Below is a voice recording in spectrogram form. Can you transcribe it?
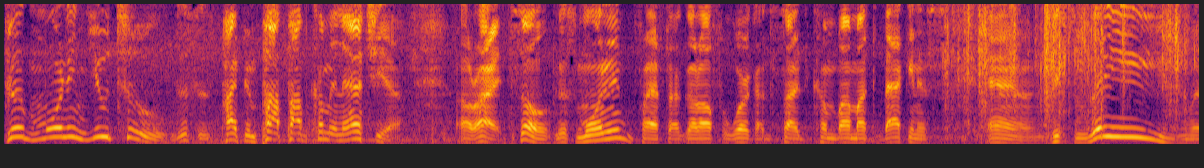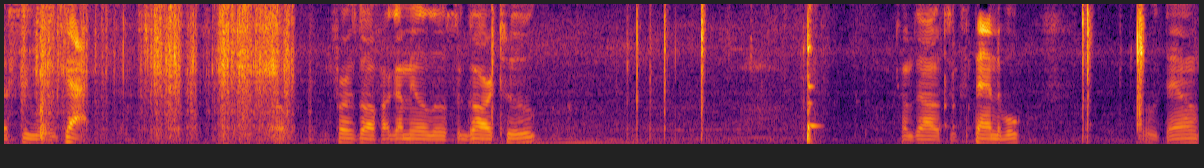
Good morning, YouTube. This is Pipe and Pop Pop coming at you. All right, so this morning, after I got off of work, I decided to come by my tobacconist and get some goodies. Let's see what we got. So, first off, I got me a little cigar tube. Comes out, it's expandable. Goes down.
